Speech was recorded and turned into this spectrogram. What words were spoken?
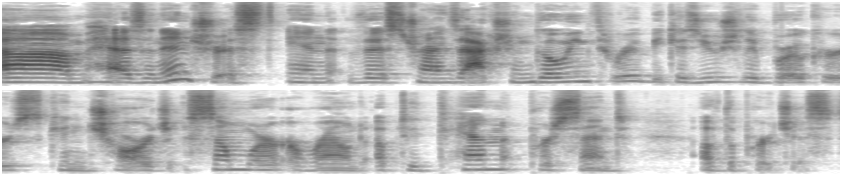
um, has an interest in this transaction going through because usually brokers can charge somewhere around up to 10% of the purchase.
